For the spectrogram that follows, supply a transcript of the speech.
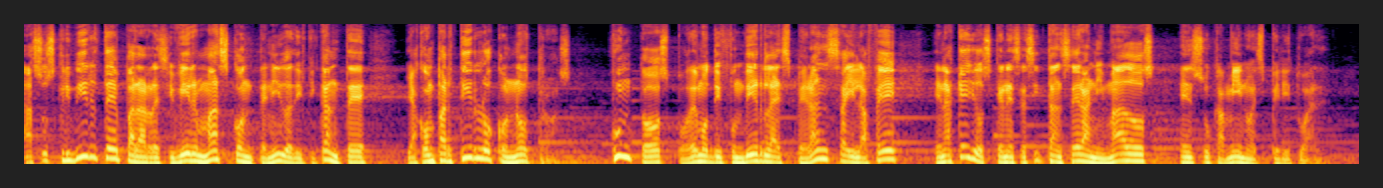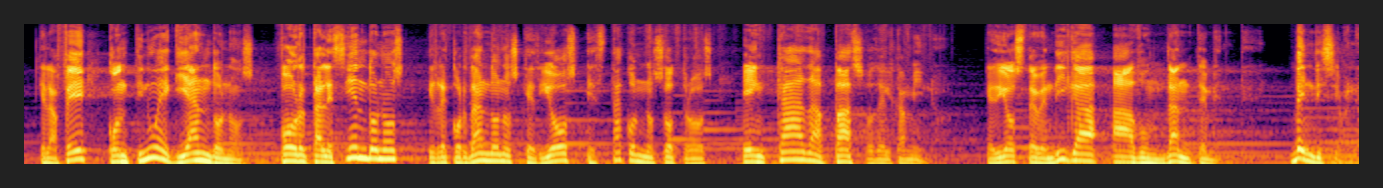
a suscribirte para recibir más contenido edificante y a compartirlo con otros. Juntos podemos difundir la esperanza y la fe en aquellos que necesitan ser animados en su camino espiritual. Que la fe continúe guiándonos, fortaleciéndonos y recordándonos que Dios está con nosotros en cada paso del camino. Que Dios te bendiga abundantemente. Bendiciones.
